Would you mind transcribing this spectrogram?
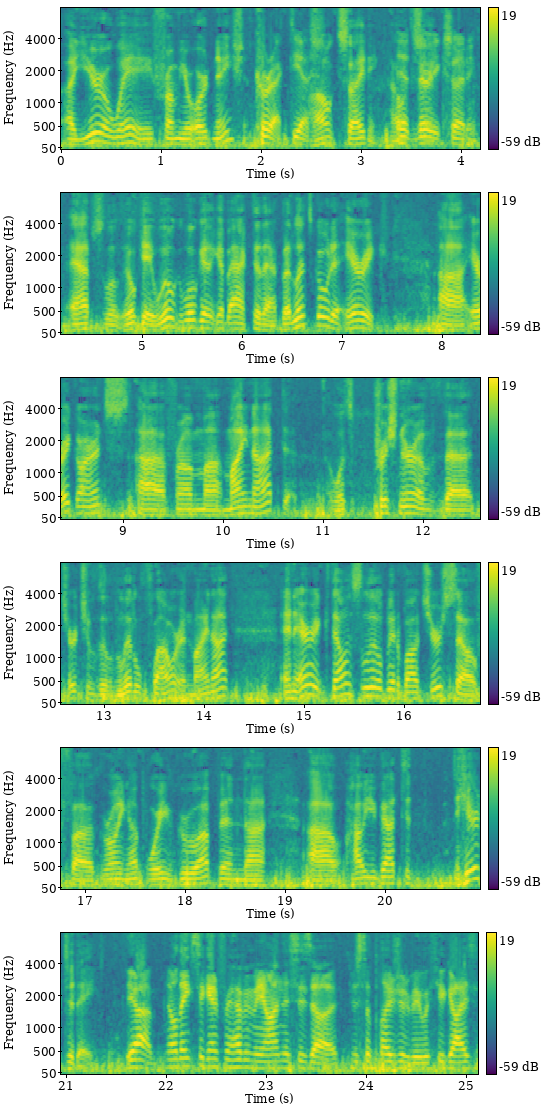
a year away from your ordination. Correct. Yes. How exciting! How yeah, it's very exciting. Absolutely. Okay, we'll we'll get, get back to that, but let's go to Eric. Uh, Eric Arntz uh, from uh, Minot was parishioner of the Church of the Little Flower in Minot. And Eric, tell us a little bit about yourself uh, growing up, where you grew up, and uh, uh, how you got to here today. Yeah, no, thanks again for having me on. This is uh, just a pleasure to be with you guys.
